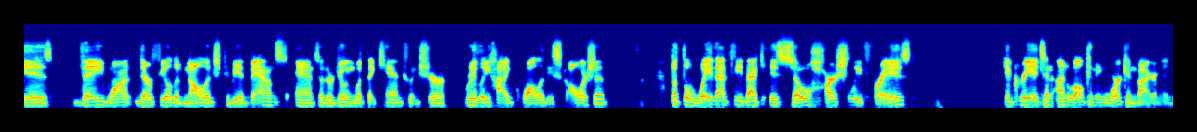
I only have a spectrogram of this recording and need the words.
is they want their field of knowledge to be advanced and so they're doing what they can to ensure really high quality scholarship. But the way that feedback is so harshly phrased it creates an unwelcoming work environment.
